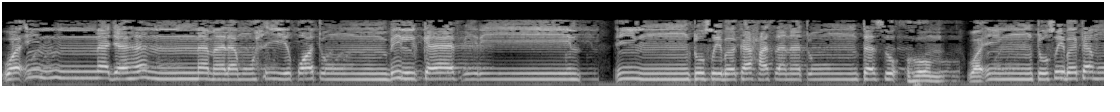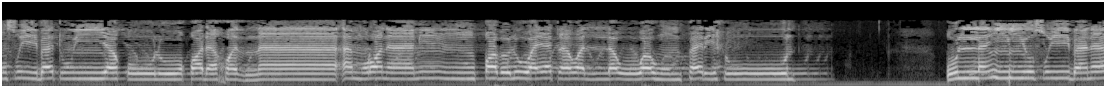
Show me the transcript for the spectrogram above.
وإن جهنم لمحيطة بالكافرين إن تصبك حسنة تسؤهم وإن تصبك مصيبة يقولوا قد خذنا أمرنا من قبل ويتولوا وهم فرحون قل لن يصيبنا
